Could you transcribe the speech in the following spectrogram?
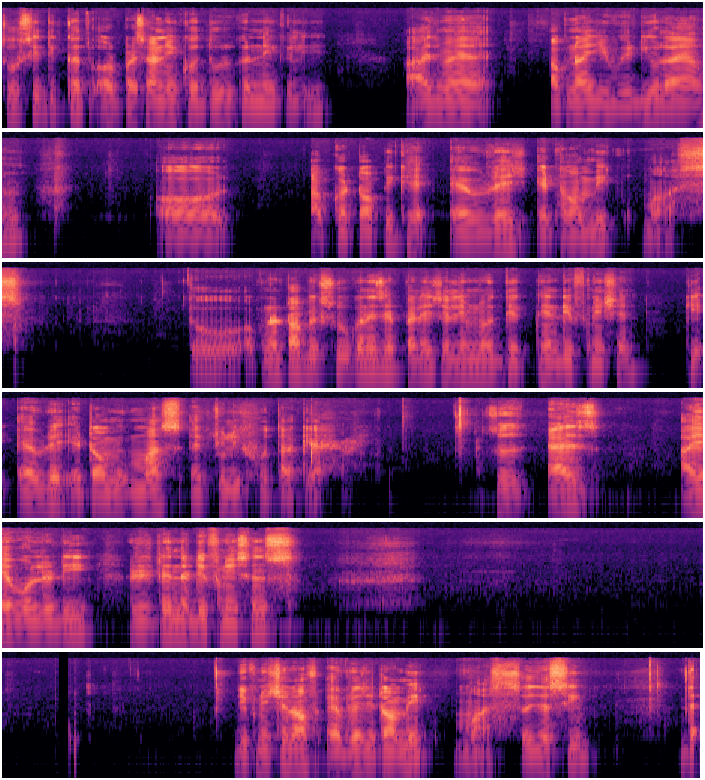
तो उसी दिक्कत और परेशानी को दूर करने के लिए आज मैं अपना ये वीडियो लाया हूँ और आपका टॉपिक है एवरेज एटॉमिक मास तो अपना टॉपिक शुरू करने से पहले चलिए हम लोग देखते हैं डिफिनेशन कि एवरेज एटॉमिक मास एक्चुअली होता क्या है. So as I have already written the definitions definition of average atomic mass. So, just see. The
